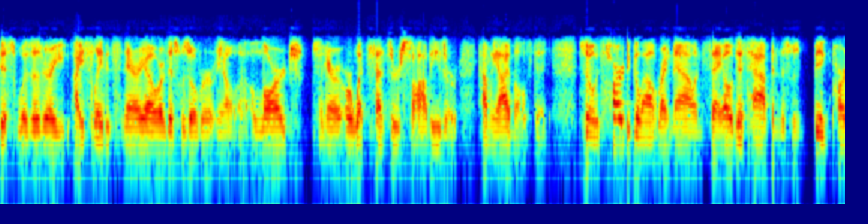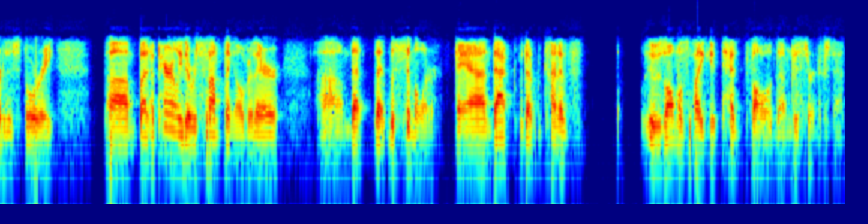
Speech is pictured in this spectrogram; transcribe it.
this was a very isolated scenario or this was over, you know, a large scenario or what sensors saw these or how many eyeballs did. So it's hard to go out right now and say, oh, this happened. This was a big part of the story. Um, but apparently there was something over there um, that that was similar, and that that kind of it was almost like it had followed them to a certain extent.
